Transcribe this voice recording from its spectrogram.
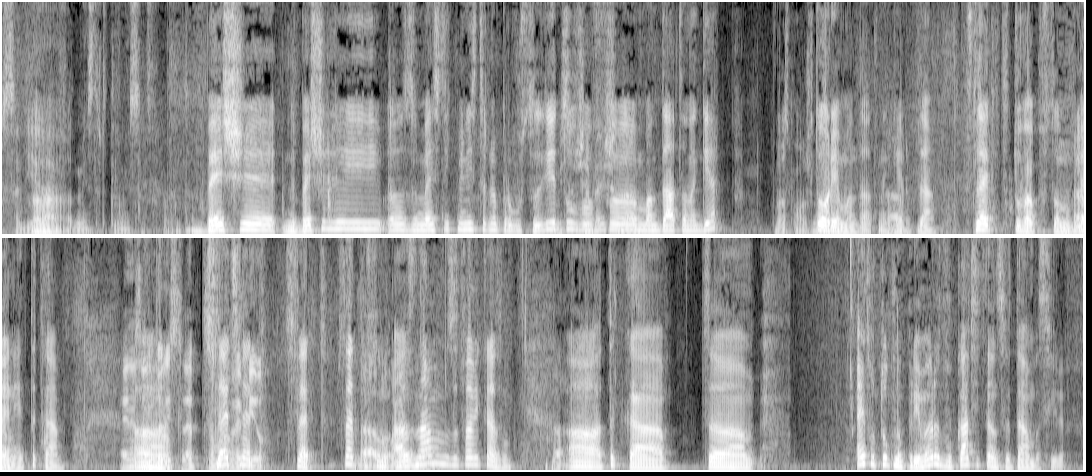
съдия а, в административния съд в момента. Беше, не беше ли а, заместник министр на правосъдието Мисля, в беше, да. мандата на ГЕРБ? Възможно. Втория да. мандат на да. ГЕРБ, да. След това постановление, да. така. Е, не знам а, дали след, след, е след, е бил. След, след да, постанов... Аз знам, да. затова ви казвам. Да. А, така, та... ето тук, например, адвокатите на Светан Василев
